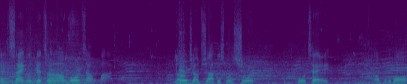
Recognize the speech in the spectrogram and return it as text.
And Senglin gets on, on board. South five. Another jump shot. This one's short. Forte up with the ball.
